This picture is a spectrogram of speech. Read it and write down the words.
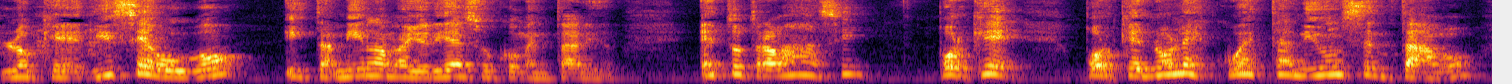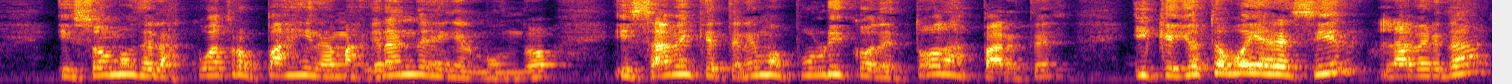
lo que dice Hugo y también la mayoría de sus comentarios. Esto trabaja así. ¿Por qué? Porque no les cuesta ni un centavo y somos de las cuatro páginas más grandes en el mundo y saben que tenemos público de todas partes y que yo te voy a decir la verdad.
